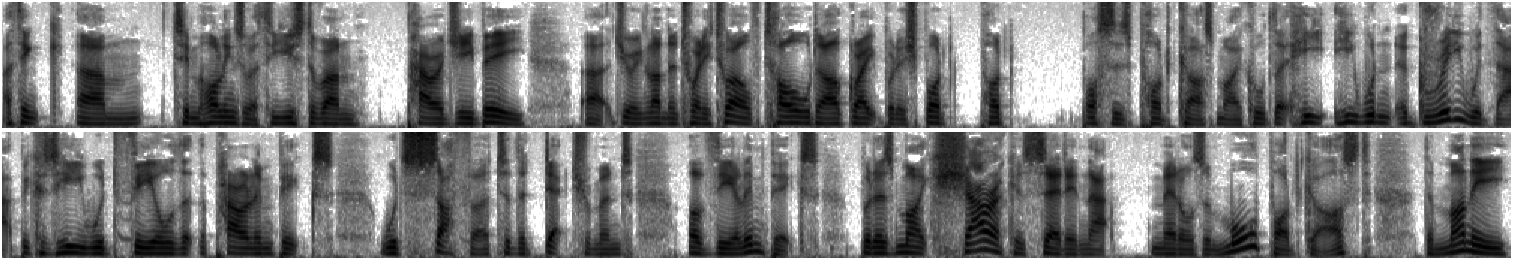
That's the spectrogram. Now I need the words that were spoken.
I think um, Tim Hollingsworth, who used to run Para GB uh, during London 2012, told our Great British pod, pod, Bosses podcast, Michael, that he, he wouldn't agree with that because he would feel that the Paralympics would suffer to the detriment of the Olympics. But as Mike Sharrock has said in that Medals and More podcast, the money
